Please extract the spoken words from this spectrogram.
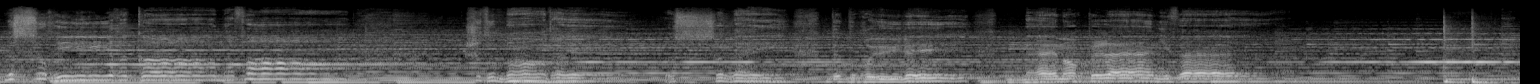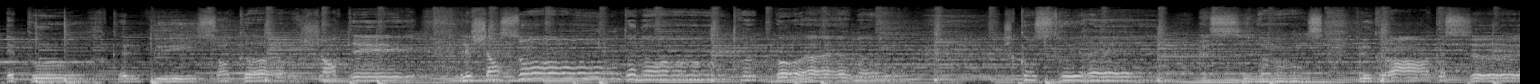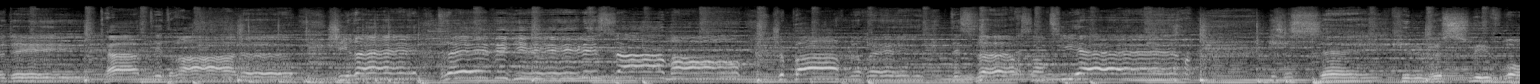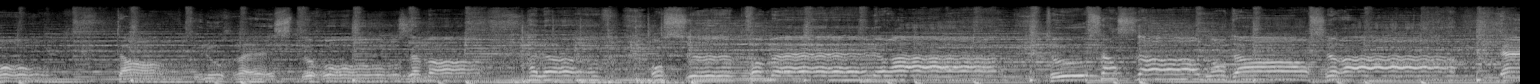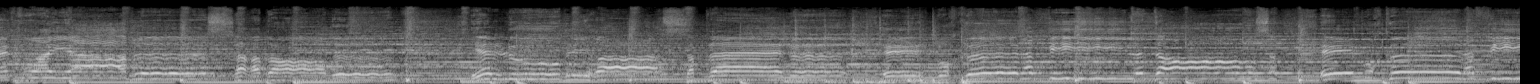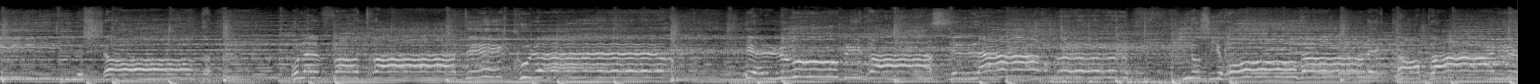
me sourire comme avant, je demanderai soleil de brûler, même en plein hiver. Et pour qu'elle puisse encore chanter les chansons de notre bohème, je construirai un silence plus grand que ceux des cathédrales. J'irai réveiller les amants, je parlerai des heures entières. Je sais qu'ils me suivront tant que nous resterons amants. Alors on se promènera, tous ensemble on dansera. D'incroyables sarabandes et elle oubliera sa peine. Et pour que la ville danse, et pour que la ville chante, on inventera des couleurs, ses larmes. Nous irons dans les campagnes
